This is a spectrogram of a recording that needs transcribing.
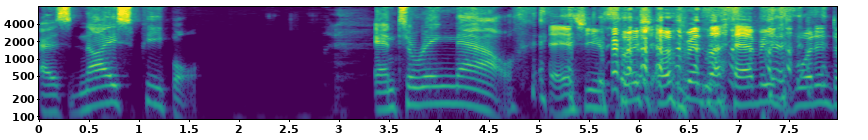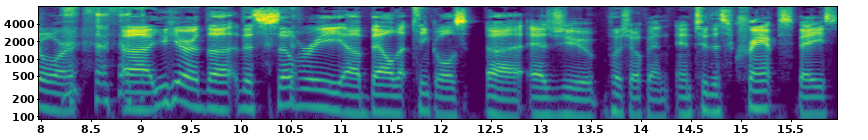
as nice people." Entering now. As you push open the heavy wooden door, uh, you hear the this silvery uh, bell that tinkles uh, as you push open into this cramped space.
